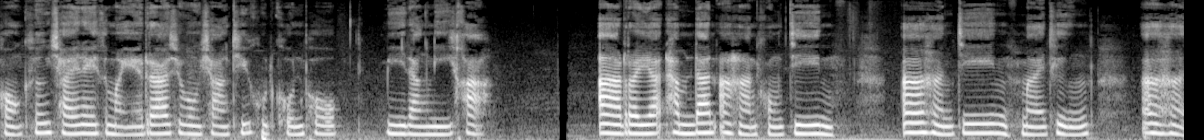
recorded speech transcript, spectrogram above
ของเครื่องใช้ในสมัยราชวงศ์ชางที่ขุดค้นพบ มีดังนี้ค่ะ อารยธรรมด้านอาหารของจีน อาหารจีนหมายถึงอาหาร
